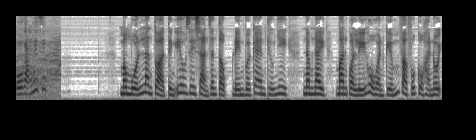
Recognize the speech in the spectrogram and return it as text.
cố gắng hết sức Mong muốn lan tỏa tình yêu di sản dân tộc đến với các em thiếu nhi, năm nay, Ban Quản lý Hồ Hoàn Kiếm và phố cổ Hà Nội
